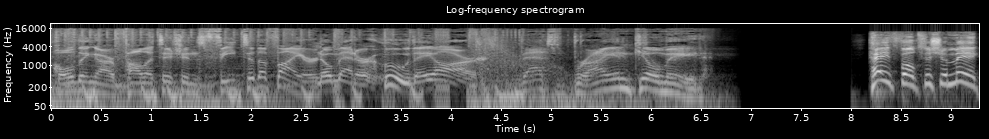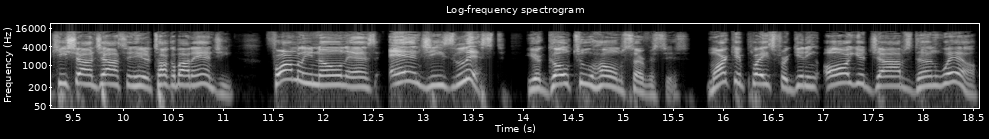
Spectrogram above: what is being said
Holding our politicians' feet to the fire, no matter who they are. That's Brian Kilmeade. Hey, folks, it's your man, Keyshawn Johnson, here to talk about Angie, formerly known as Angie's List, your go to home services. Marketplace for getting all your jobs done well.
